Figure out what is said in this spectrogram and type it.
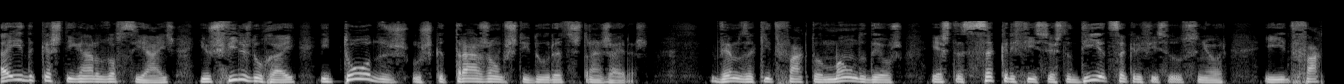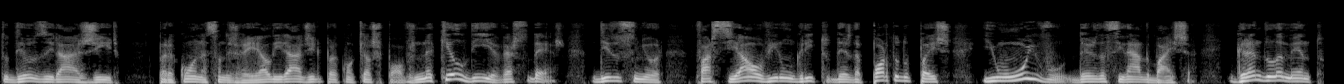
hei de castigar os oficiais e os filhos do rei e todos os que trajam vestiduras estrangeiras vemos aqui de facto a mão de Deus, este sacrifício, este dia de sacrifício do Senhor, e de facto Deus irá agir para com a nação de Israel, irá agir para com aqueles povos. Naquele dia, verso 10, diz o Senhor, far-se-á ouvir um grito desde a porta do peixe e um uivo desde a cidade baixa. Grande lamento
